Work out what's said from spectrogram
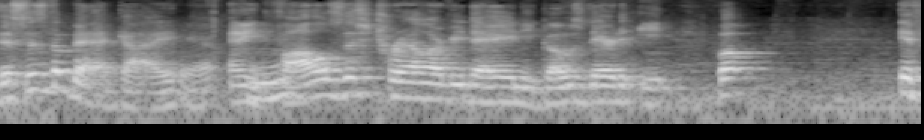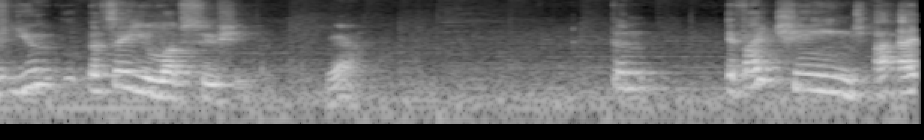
this is the bad guy, Yeah. and he Mm-hmm. follows this trail every day and he goes there to eat. Well, if you let's say you love sushi, Yeah. then if I change, I, I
